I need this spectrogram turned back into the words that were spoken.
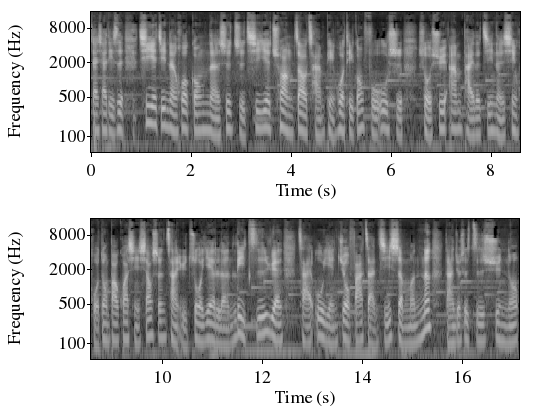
在下一题是企业机能或功能，是指企业创造产品或提供服务时所需安排的机能性活动，包括行销、生产与作业、人力资源、财务、研究、发展及什么呢？答案就是资讯哦。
